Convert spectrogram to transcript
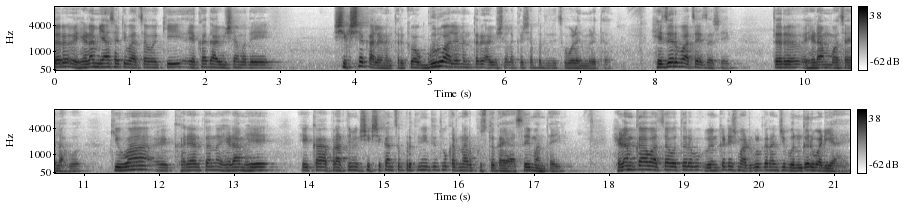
तर हेडाम यासाठी वाचावं की एखाद्या आयुष्यामध्ये शिक्षक आल्यानंतर किंवा गुरु आल्यानंतर आयुष्याला कशा पद्धतीचं वळण मिळतं? हे जर वाचायचं असेल तर हेडाम वाचायला हवं. किंवा खऱ्या अर्थानं हेडाम हे एका प्राथमिक शिक्षकांचं प्रतिनिधित्व करणारं पुस्तक आहे असंही म्हणता येईल. हेडाम का वाचावं तर व्यंकटेश माडगुळकरांची बनगरवाडी आहे.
